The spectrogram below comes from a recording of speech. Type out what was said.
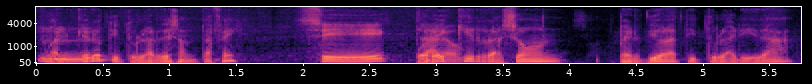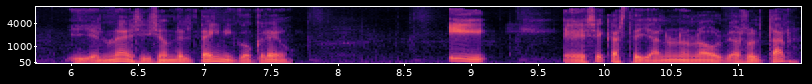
Fue arquero titular de Santa Fe. Sí, Por X razón perdió la titularidad y en una decisión del técnico, creo. Y ese castellano no lo volvió a soltar.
